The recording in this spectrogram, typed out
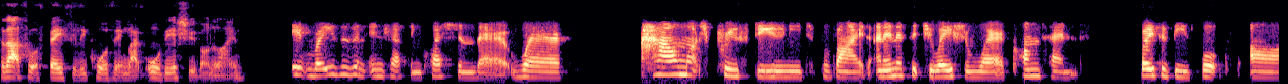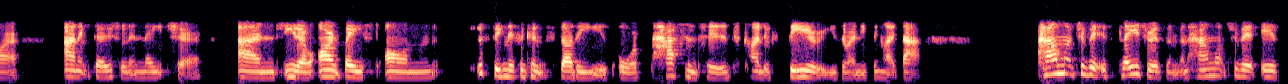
So that's what's basically causing like all the issues online. It raises an interesting question there where how much proof do you need to provide? And in a situation where content, both of these books are anecdotal in nature, and you know aren't based on significant studies or patented kind of theories or anything like that how much of it is plagiarism and how much of it is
